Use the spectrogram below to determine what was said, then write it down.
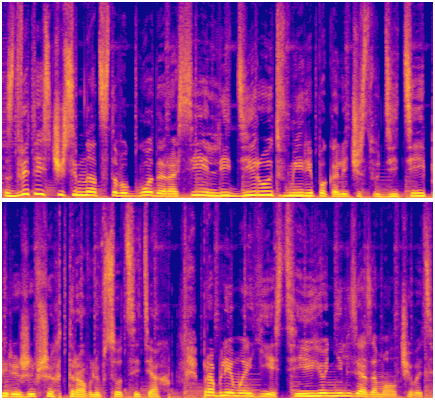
С 2017 года Россия лидирует в мире по количеству детей, переживших травлю в соцсетях. Проблема есть, и ее нельзя замалчивать.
